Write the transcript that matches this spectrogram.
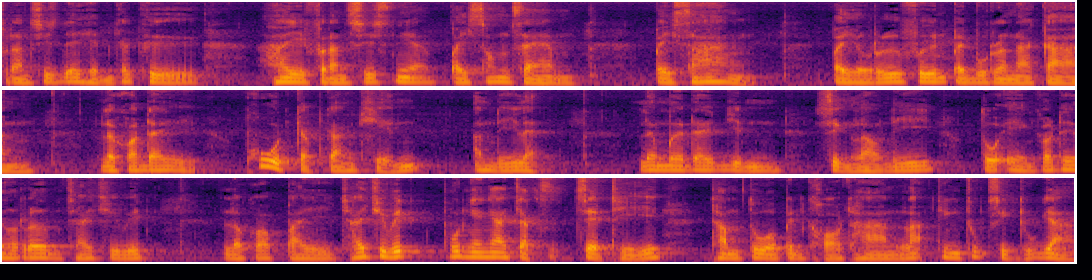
ฟรานซิสได้เห็นก็คือ ให้ฟรานซิสเนี่ยไปซ่อมแซม ไปสร้าง ไปรื้อฟื้นไปบูรณาการ แล้วก็ได้พูดกับกางเขนอันนี้แหละ และเมื่อได้ยินสิ่งเหล่านี้ตัวเองก็ได้เริ่มใช้ชีวิต แล้วก็ไปใช้ชีวิตพูดง่าย ๆ จากเศรษฐี ทำตัวเป็นขอทานละทิ้งทุกสิ่งทุกอย่าง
